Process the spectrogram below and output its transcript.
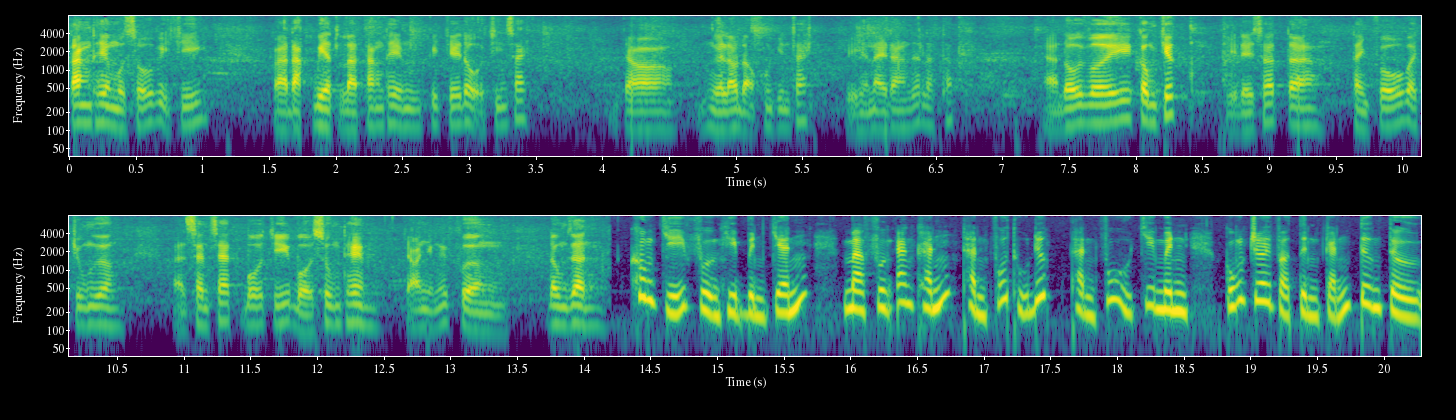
tăng thêm một số vị trí và đặc biệt là tăng thêm cái chế độ chính sách cho người lao động không chính sách vì hiện nay đang rất là thấp. À, đối với công chức thì đề xuất à, thành phố và trung ương à, xem xét bố trí bổ sung thêm cho những cái phường đông dân. Không chỉ phường Hiệp Bình Chánh mà phường An Khánh, thành phố Thủ Đức, thành phố Hồ Chí Minh cũng rơi vào tình cảnh tương tự.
